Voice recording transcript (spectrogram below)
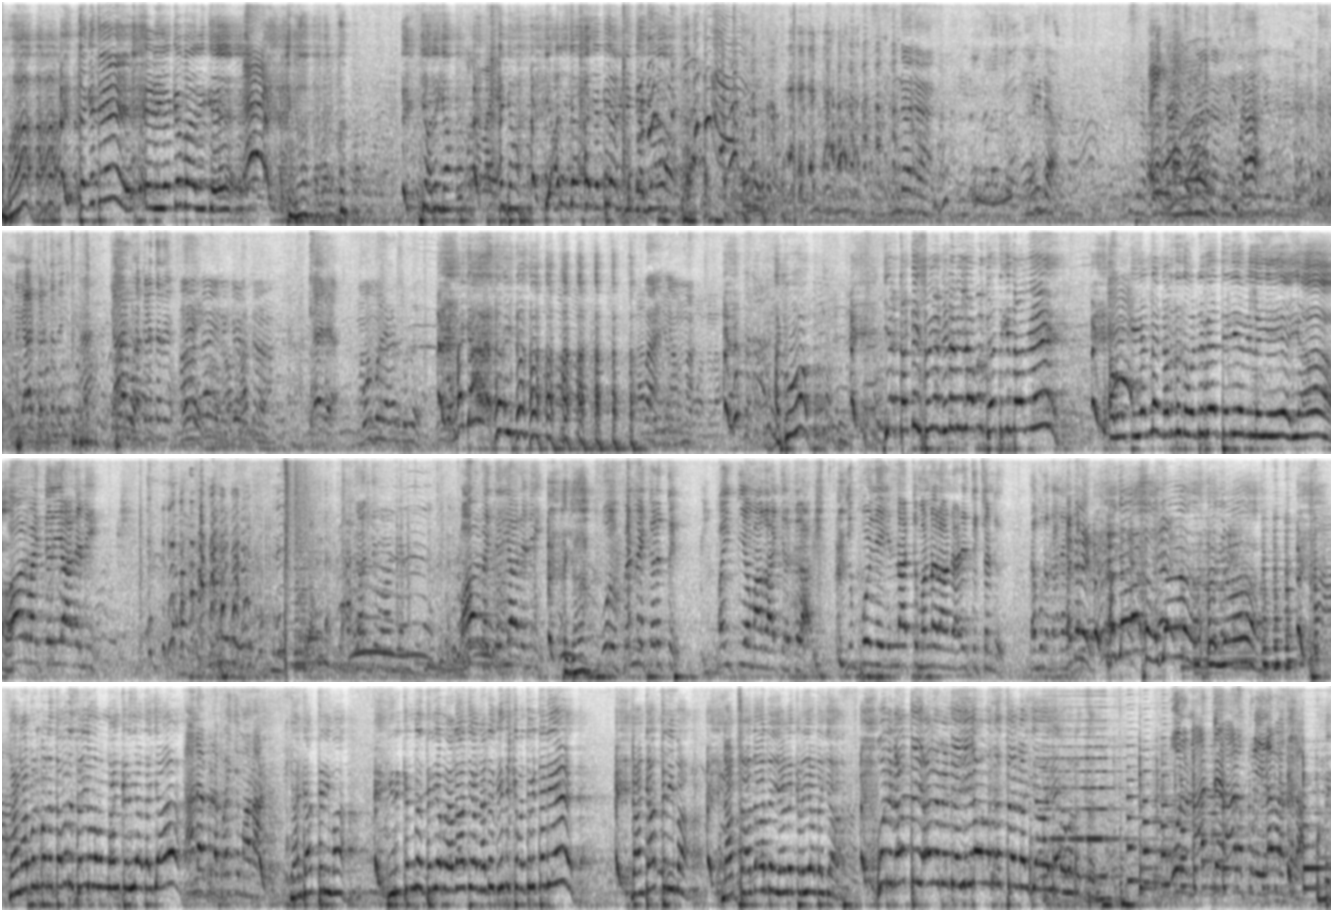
அம்மா தங்கச்சி நீ எங்கம்மா இருக்கு? ஐயா. யாரையா ஐயா. யார் கெடுத்தது யார் உனக்கு கெடுத்தது யாரு ஐயா ஐயோ என் தங்கை சுய நினைவில்லாமல் பேசுகின்றாளே. அவளுக்கு என்ன நடந்தது ஒன்றுமே தெரியவில்லையே ஐயா. பார்வை தெரியாத நீ. பார்வை தெரியாத நீ ஐயா. ஒரு பெண்ணை கெடுத்து பைத்தியமாக ஆக்கியிருக்கிறார். இப்பொழுதே இந்நாட்டு மன்னராண்டு அழைத்துச் சென்று தகுந்த தண்டனை ஐயா ஐயா ஐயா. நான் அப்படிப்பட்ட தவறு செய்வதவன் நான் கிடையாது ஐயா. நானா யார் தெரியுமா? இருக்கின்ற தெரியாமல் அனாதையா நடு வீதிக்கு வந்து விட்டனே. நான் யார் தெரியுமா? நான் சாதாரண ஏழை கிடையாது ஐயா.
